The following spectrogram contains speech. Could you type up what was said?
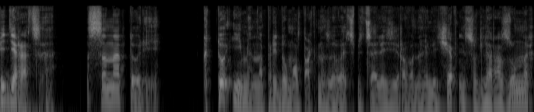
Федерация. Санатории. Кто именно придумал так называть специализированную лечебницу для разумных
